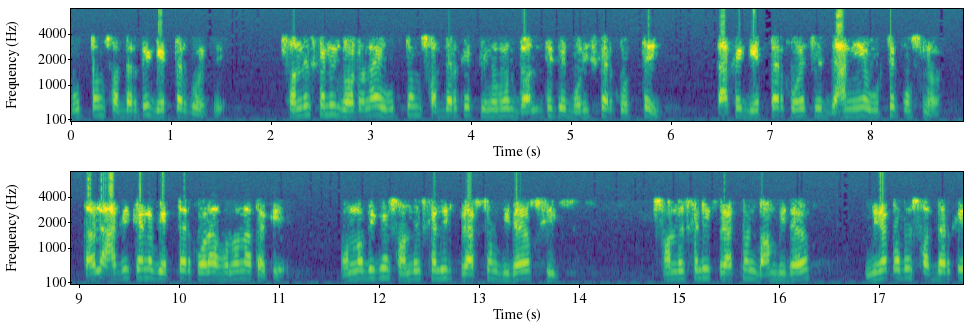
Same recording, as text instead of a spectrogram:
উত্তম সর্দারকে গ্রেপ্তার করেছে। সন্দেশখালীর ঘটনায় উত্তম সর্দারকে তৃণমূল দল থেকে বহিষ্কার করতেই তাকে গ্রেপ্তার করেছে যা নিয়ে উঠছে প্রশ্ন। তাহলে আগে কেন গ্রেপ্তার করা হলো না তাকে? অন্যদিকে সন্দেশখালীর প্রাক্তন বিধায়ক শিখ সন্দেশখালীর প্রাক্তন বাম বিধায়ক নিরাপদ সর্দারকে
